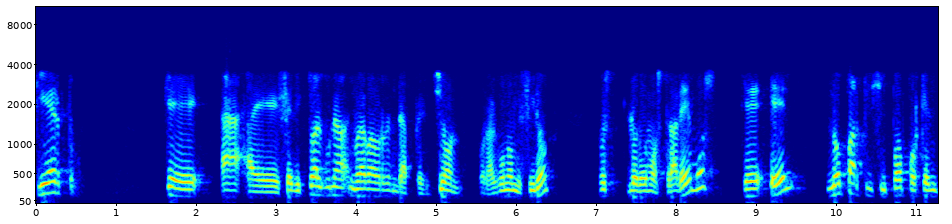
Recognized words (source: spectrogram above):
cierto que ah, eh, se dictó alguna nueva orden de aprehensión por algún homicidio, pues lo demostraremos que él no participó porque en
